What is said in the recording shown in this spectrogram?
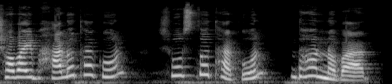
সবাই ভালো থাকুন, সুস্থ থাকুন। ধন্যবাদ।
